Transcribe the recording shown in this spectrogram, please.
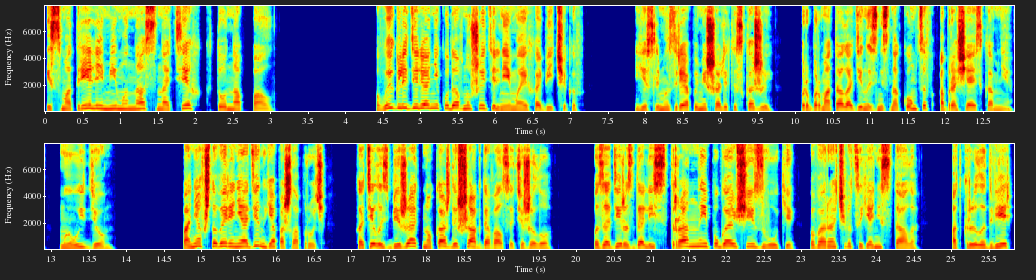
и смотрели мимо нас на тех, кто напал. Выглядели они куда внушительнее моих обидчиков. «Если мы зря помешали, ты скажи», пробормотал один из незнакомцев, обращаясь ко мне. «Мы уйдем». Поняв, что Вэри не один, я пошла прочь. Хотелось бежать, но каждый шаг давался тяжело. Позади раздались странные пугающие звуки. Поворачиваться я не стала. Открыла дверь,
